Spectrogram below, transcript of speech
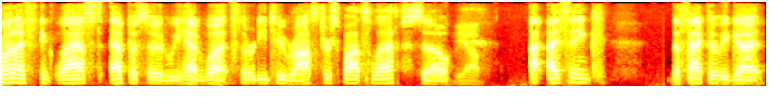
Well, I think last episode we had what 32 roster spots left, so yeah. I, I think the fact that we got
